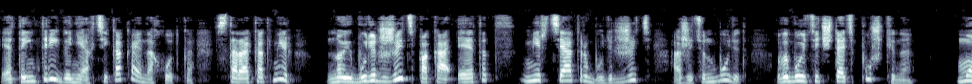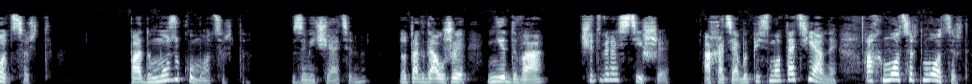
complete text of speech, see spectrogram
это интрига, не ахти какая находка, стара как мир, но и будет жить, пока этот мир-театр будет жить, а жить он будет. Вы будете читать Пушкина, Моцарт, под музыку Моцарта. Замечательно. Но тогда уже не два четверостишия, а хотя бы письмо Татьяны. Ах, Моцарт, Моцарт,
